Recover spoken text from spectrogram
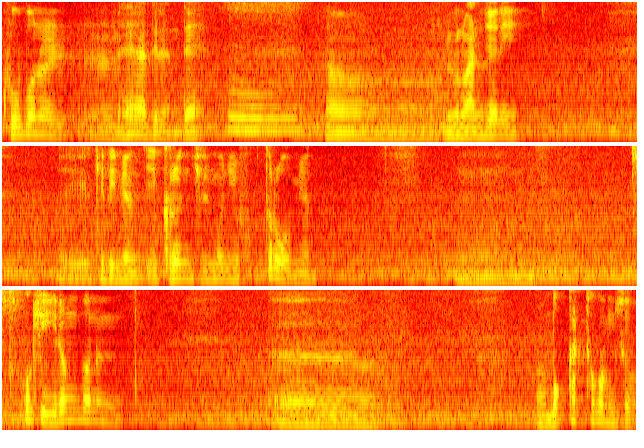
구분을 해야 되는데 음. 어, 이건 완전히 이렇게 되면 이 그런 질문이 훅 들어오면 음, 혹시 이런 거는 어, 어, 목화토금수,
